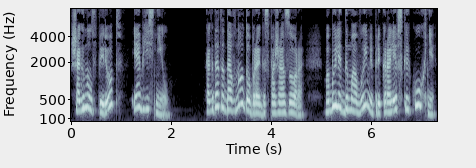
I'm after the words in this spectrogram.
шагнул вперед и объяснил. Когда-то давно, добрая госпожа Зора, мы были домовыми при королевской кухне,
